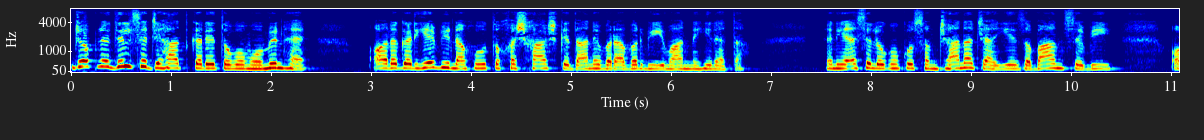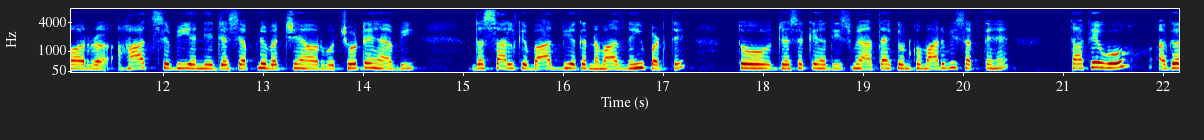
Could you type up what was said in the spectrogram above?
جو اپنے دل سے جہاد کرے تو وہ مومن ہے۔ اور اگر یہ بھی نہ ہو تو خشخاش کے دانے برابر بھی ایمان نہیں رہتا۔ یعنی ایسے لوگوں کو سمجھانا چاہیے زبان سے بھی اور ہاتھ سے بھی یعنی جیسے اپنے بچے ہیں اور وہ چھوٹے ہیں ابھی، دس سال کے بعد بھی اگر نماز نہیں پڑھتے تو جیسے کہ حدیث میں آتا ہے کہ ان کو مار بھی سکتے ہیں، تاکہ وہ اگر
